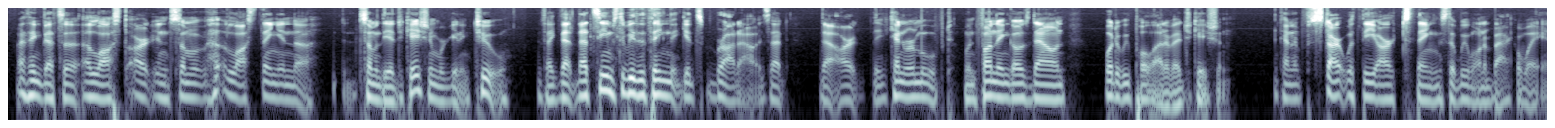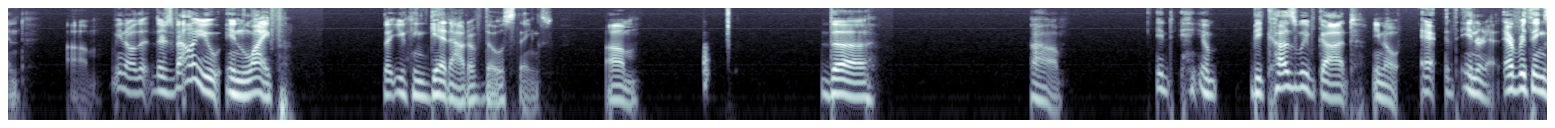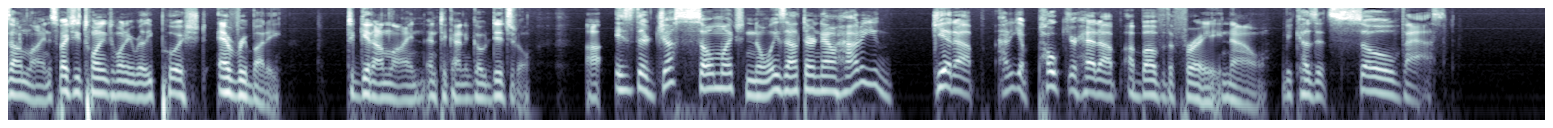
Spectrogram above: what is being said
I think that's a, a lost art in some of a lost thing in uh, some of the education we're getting too. It's like that. That seems to be the thing that gets brought out. Is that that art that can removed when funding goes down? What do we pull out of education? Kind of start with the arts things that we want to back away, and um, you know, th- there's value in life that you can get out of those things. Um, the uh, it you know because we've got you know e- internet, everything's online. Especially 2020 really pushed everybody to get online and to kind of go digital. Uh, is there just so much noise out there now? How do you get up? How do you poke your head up above the fray now? Because it's so vast.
